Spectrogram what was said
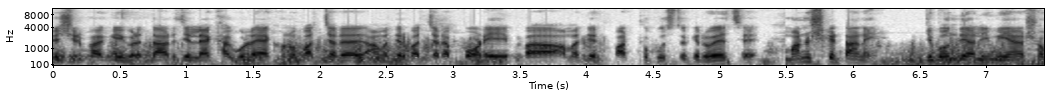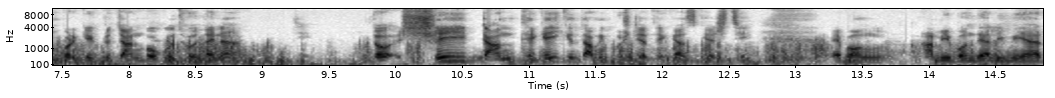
বেশিরভাগ ইয়ে করে তার যে লেখাগুলো এখনও বাচ্চারা আমাদের বাচ্চারা পড়ে বা আমাদের পাঠ্যপুস্তকে রয়েছে মানুষকে টানে। যে বন্দে আলী মিয়া সম্পর্কে একটু জানব বুঝব তাই না? তো সেই টান থেকেই কিন্তু আমি কুষ্টিয়া থেকে আজকে এসেছি এবং আমি বন্দে আলী মিয়ার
